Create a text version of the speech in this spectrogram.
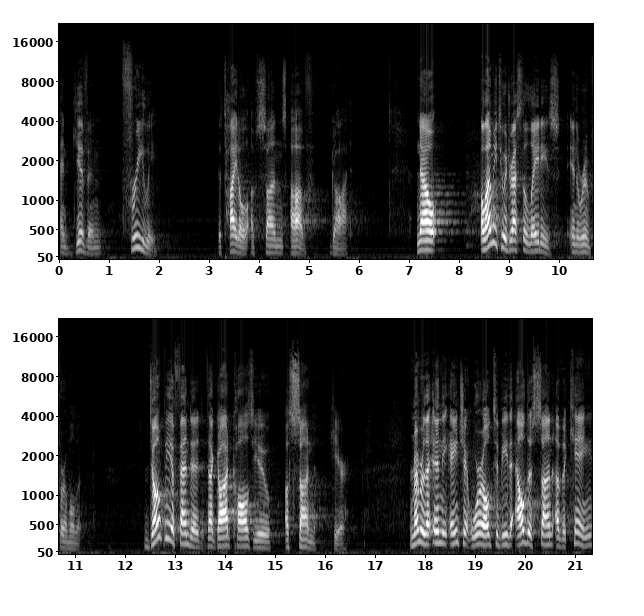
and given freely the title of sons of God. Now, allow me to address the ladies in the room for a moment. Don't be offended that God calls you a son here. Remember that in the ancient world, to be the eldest son of a king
